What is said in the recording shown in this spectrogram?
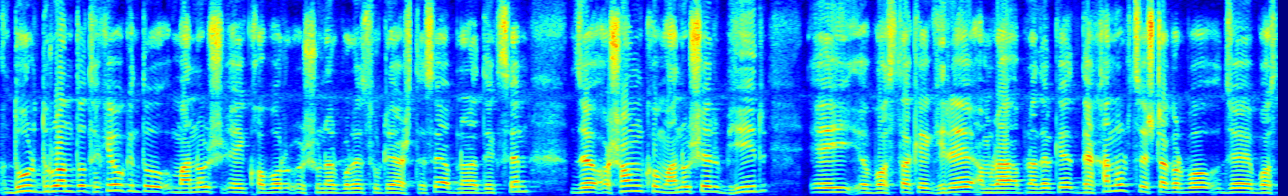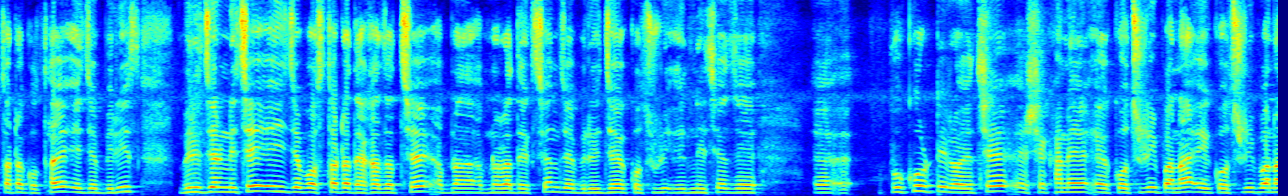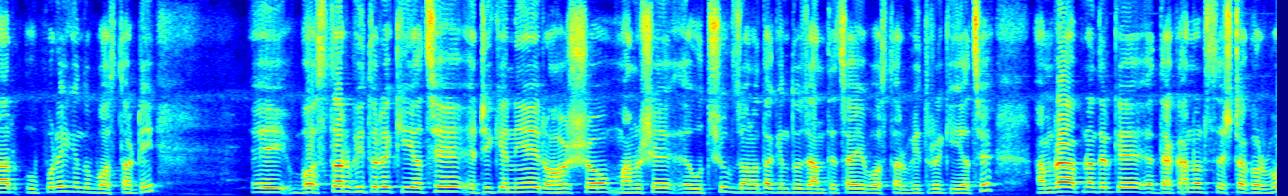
দূর দূরান্ত থেকেও কিন্তু মানুষ এই খবর শোনার পরে ছুটে আসতেছে। আপনারা দেখছেন যে অসংখ্য মানুষের ভিড় এই বস্তাকে ঘিরে। আমরা আপনাদেরকে দেখানোর চেষ্টা করব যে বস্তাটা কোথায়, এই যে ব্রিজ, ব্রিজের নিচে এই যে বস্তাটা দেখা যাচ্ছে। আপনারা আপনারা দেখছেন যে ব্রিজে কচুরি, নিচে যে পুকুরটি রয়েছে, সেখানে কচুরিপানা, এই কচুরিপানার উপরেই কিন্তু বস্তাটি এই বস্তার ভিতরে কি আছে, এটিকে নিয়ে রহস্য মানুষের উৎসুক, জনতা কিন্তু জানতে চায় এই বস্তার ভিতরে কি আছে। আমরা আপনাদেরকে দেখানোর চেষ্টা করব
